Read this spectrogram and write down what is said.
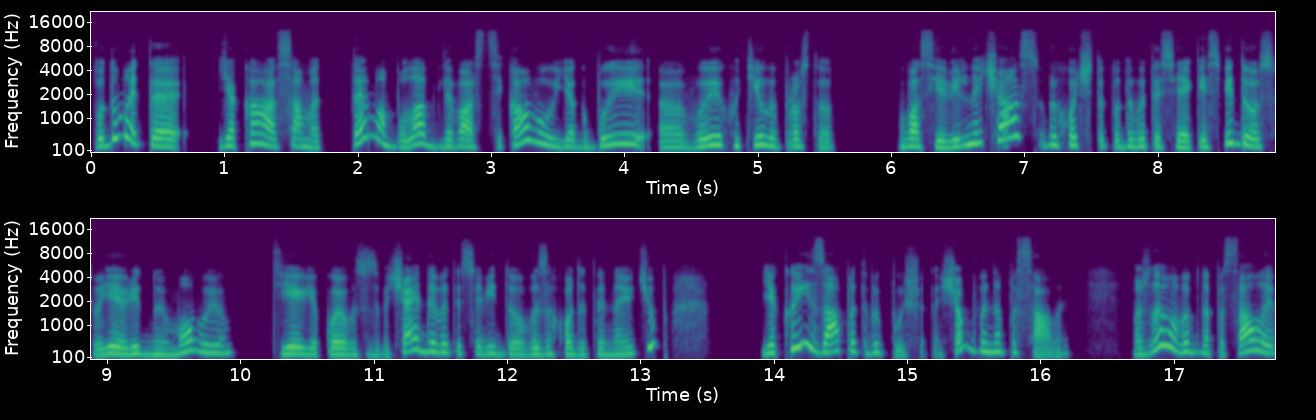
Подумайте, яка саме тема була б для вас цікавою, якби, е, ви хотіли просто у вас є вільний час, ви хочете подивитися якесь відео своєю рідною мовою, тією, якою ви зазвичай дивитеся відео, ви заходите на YouTube. Який запит ви пишете? Що б ви написали? Можливо, ви б написали,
